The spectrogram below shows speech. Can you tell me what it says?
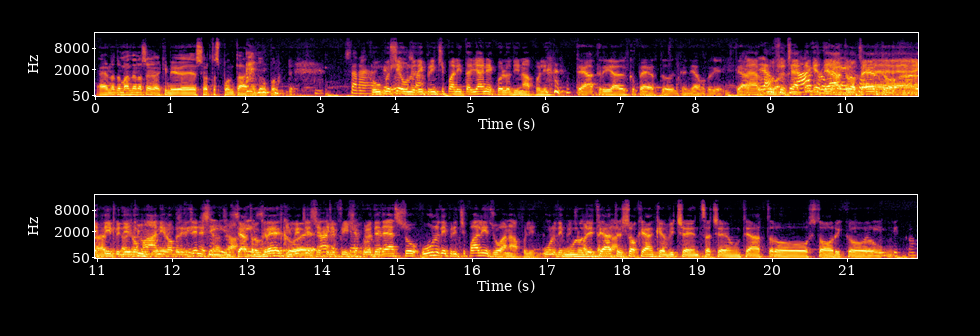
È una domanda non so, che mi è sorta spontanea dopo. Sarà Comunque sia uno Grecia. dei principali italiani è quello di Napoli. Teatri al coperto, intendiamo, perché il Eh, teatro... appunto, cioè, perché Teatro aperto, eh, ah, ai tempi dei romani, roba del genere, Sì, c'era già. il teatro sì, greco Invece è se ti riferisci a quello di adesso, uno dei principali è giù a Napoli. Uno dei uno dei teatri, so che anche a Vicenza c'è un teatro storico, Olimpico.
